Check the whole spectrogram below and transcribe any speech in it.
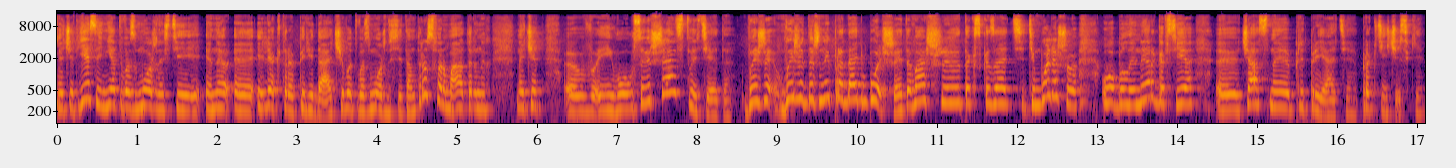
Значит, если нет возможности э, электропередачи, вот возможности там трансформаторных, значит, э, его усовершенствуйте это. Вы же, вы же должны продать больше. Это ваш, э, так сказать, тем более, что облэнерго все частные предприятия практически.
